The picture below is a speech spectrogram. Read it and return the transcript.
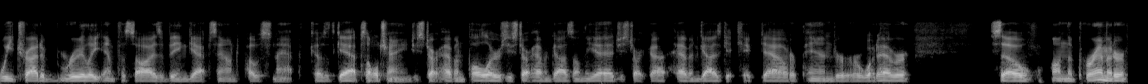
We try to really emphasize being gap sound post snap because the gaps all change. You start having pullers, you start having guys on the edge, you start having guys get kicked out or pinned or, or whatever. So on the perimeter,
